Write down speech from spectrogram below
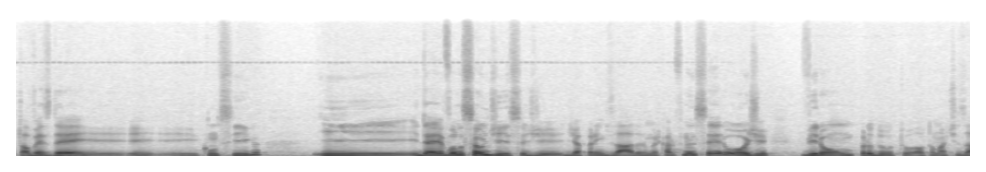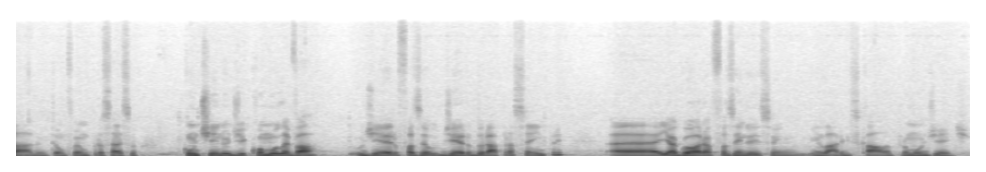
talvez dê e, e, e consiga. E, e daí a evolução disso, de, de aprendizado no mercado financeiro, hoje virou um produto automatizado. Então foi um processo contínuo de como levar o dinheiro, fazer o dinheiro durar para sempre é, e agora fazendo isso em, em larga escala para um monte de gente.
